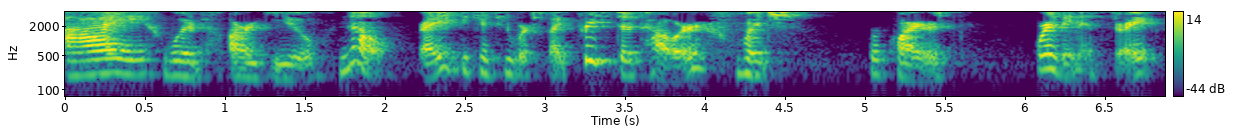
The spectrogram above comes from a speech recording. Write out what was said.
I would argue no, right? Because he works by priesthood power, which requires worthiness, right?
